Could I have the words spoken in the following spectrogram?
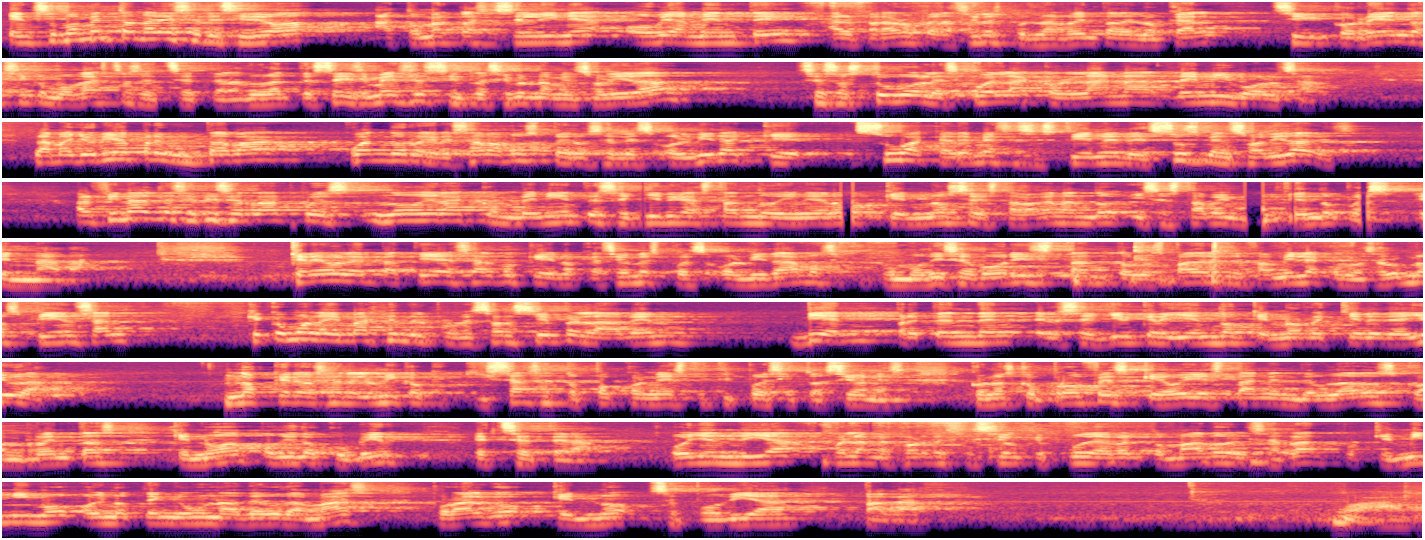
En su momento nadie se decidió a, a, tomar clases en línea. Obviamente, al parar operaciones, pues la renta del local sigue corriendo, así como gastos, etc. Durante seis meses, sin recibir una mensualidad, se sostuvo la escuela con lana de mi bolsa. La mayoría preguntaba cuándo regresábamos, pero se les olvida que su academia se sostiene de sus mensualidades. Al final decidí cerrar, pues no era conveniente seguir gastando dinero que no se estaba ganando y se estaba invirtiendo pues en nada. Creo la empatía es algo que en ocasiones pues olvidamos como dice Boris, tanto los padres de familia como los alumnos piensan que como la imagen del profesor siempre la ven bien, pretenden el seguir creyendo que no requiere de ayuda no creo ser el único que quizás se topó con este tipo de situaciones. Conozco profes que hoy están endeudados con rentas que no han podido cubrir, etcétera. Hoy en día fue la mejor decisión que pude haber tomado el cerrar, porque mínimo hoy no tengo una deuda más por algo que no se podía pagar. Wow.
